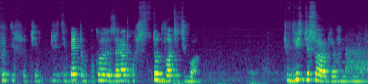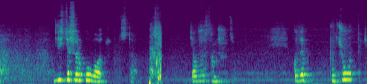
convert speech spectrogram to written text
вроді що GT5 там показали зарядку 120 Вт. Чи в 240, я вже не пам'ятаю. 240 Вт стало. Я вже сам шоці. Коли почув таке.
